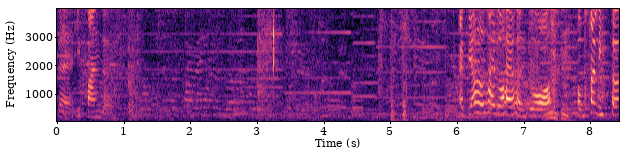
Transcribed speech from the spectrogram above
对，一般的。哎，不要喝太多，还有很多，我怕你喝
